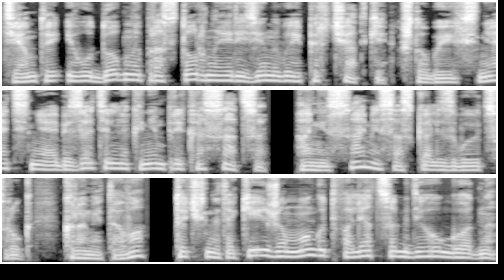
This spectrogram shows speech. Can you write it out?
Тем-то и удобны просторные резиновые перчатки. Чтобы их снять, не обязательно к ним прикасаться. Они сами соскальзывают с рук. Кроме того, Точно такие же могут валяться где угодно.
